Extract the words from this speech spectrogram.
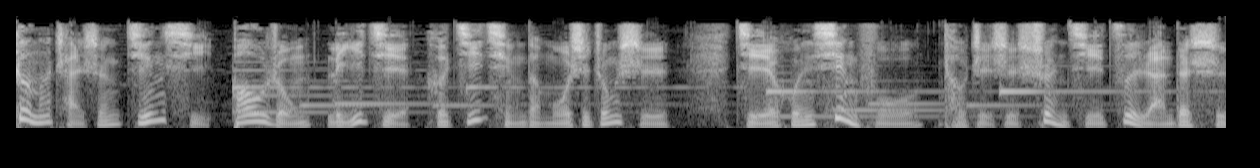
更能产生惊喜、包容、理解和激情的模式中时，结婚幸福都只是顺其自然的事。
